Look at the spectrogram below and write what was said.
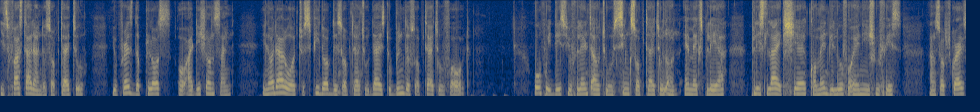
is faster than the subtitle. You press the plus or addition sign in order to speed up the subtitle, that is to bring the subtitle forward. Hope with this you've learned how to sync subtitle on MX Player. Please like, share, comment below for any issue faced and subscribe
